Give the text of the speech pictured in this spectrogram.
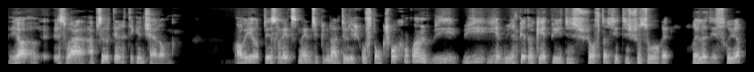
Ja, es war eine absolut die richtige Entscheidung. Aber ich habe das letzten Endes, ich bin natürlich oft angesprochen worden, wie, wie, wie es mir da geht, wie ich das schaffe, dass ich das schon so re relativ früher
